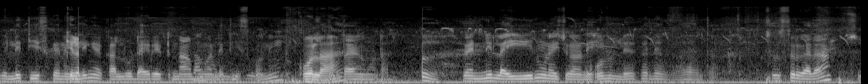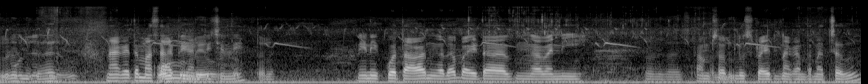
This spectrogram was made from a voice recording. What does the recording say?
వెళ్ళి తీసుకొని వెళ్ళి ఇంకా కళ్ళు డైరెక్ట్ నామని తీసుకొని కోలా? ఉంటాయన్నమాట. ఇవన్నీ లైన్ ఉన్నాయి చూడండి. చూస్తారు కదా. నాకైతే మా హ్యాపీగా అనిపించింది. నేను ఎక్కువ తాగను కదా బయట అవన్నీ. థమ్స్అప్లు స్ప్రైట్ నాకు అంత నచ్చదు.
